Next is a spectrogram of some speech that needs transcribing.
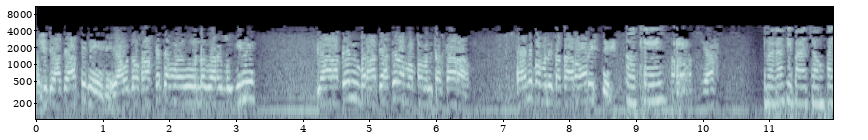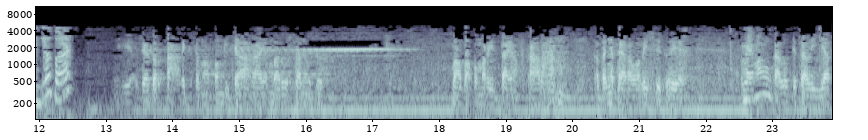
mesti hati-hati nih. Ya untuk rakyat yang mendengar begini, diharapin berhati-hati lah sama pemerintah sekarang. Saya ini pemerintah teroris nih. Oke. Ya. Terima kasih Pak Acong. Pak Gilbert. Iya, saya tertarik sama pembicara yang barusan itu. Bapak pemerintah yang sekarang katanya teroris itu ya. Memang kalau kita lihat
